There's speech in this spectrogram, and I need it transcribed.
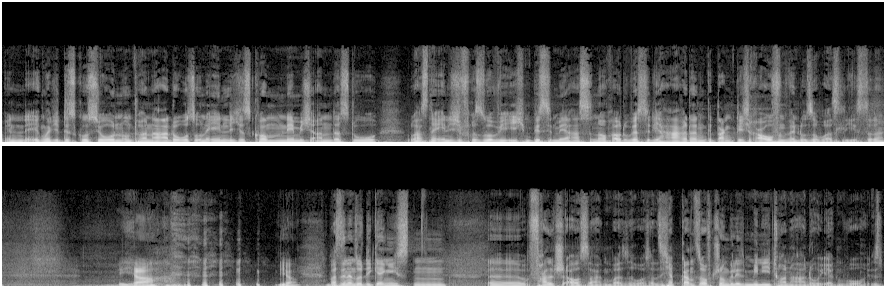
wenn irgendwelche Diskussionen um Tornados und ähnliches kommen, nehme ich an, dass du, du hast eine ähnliche Frisur wie ich, ein bisschen mehr hast du noch, aber du wirst dir die Haare dann gedanklich raufen, wenn du sowas liest, oder? Ja. ja. Was sind denn so die gängigsten äh, Falschaussagen bei sowas? Also ich habe ganz oft schon gelesen, Mini-Tornado irgendwo. Ist,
